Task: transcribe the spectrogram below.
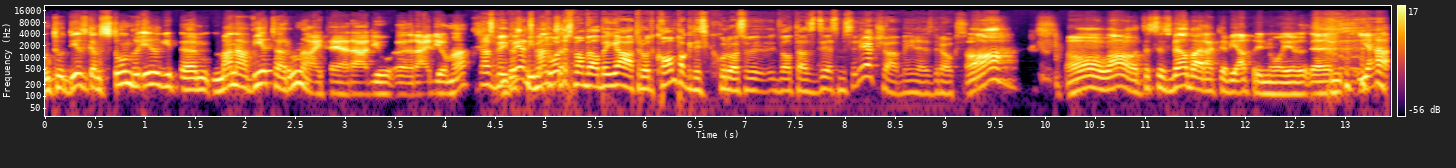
Un tu diezgan stundu ilgi um, manā vietā runāji tajā radio, uh, raidījumā. Tas bija Un viens, bet mans- otrs man vēl bija jāatrod kompaktdiski, kuros vēl tās dziesmas ir iekšā, mīļais draugs. Oh, oh, wow, tas es vēl vairāk tevi aprīnoju. Um, jā,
